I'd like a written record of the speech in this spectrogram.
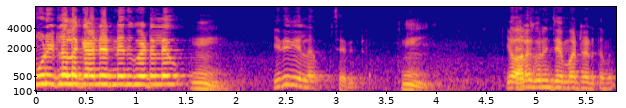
మూడిట్లలో క్యాండిడేట్ ఎందుకు పెట్టలేవు. ఇది వీళ్ళ చరిత్ర. వాళ్ళ గురించి ఏం మాట్లాడతామే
